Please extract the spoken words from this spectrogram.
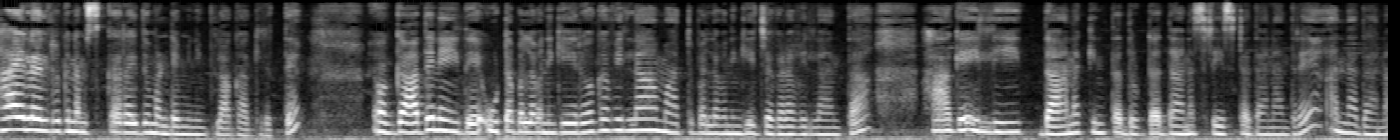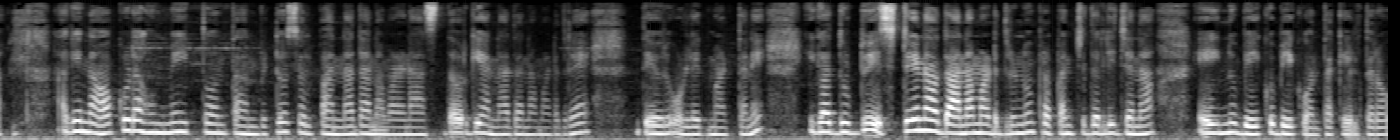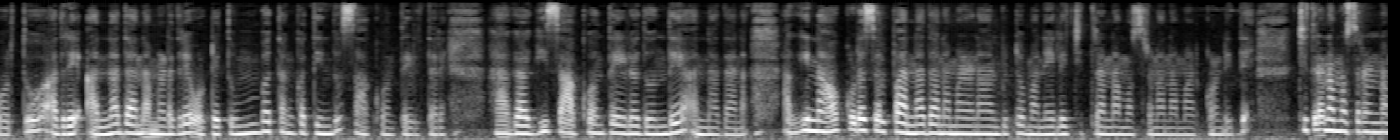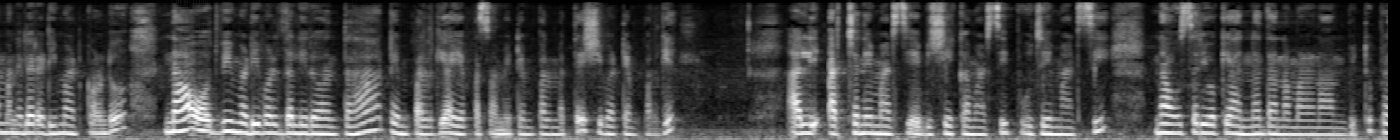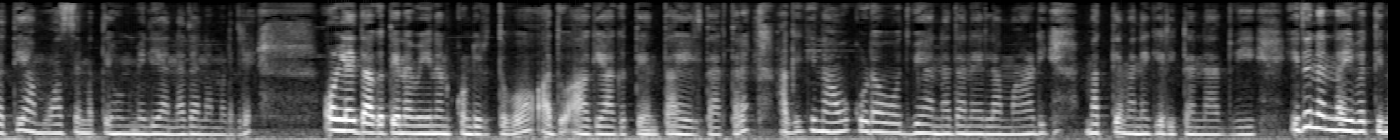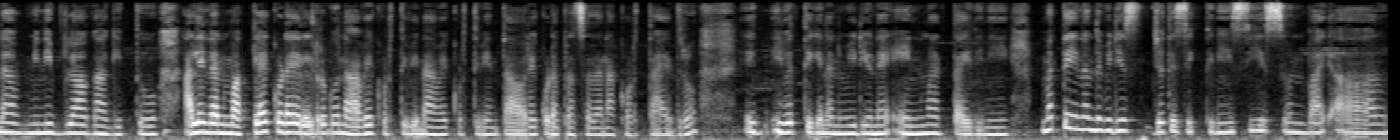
Hi ಎಲ್ಲ ಎಲ್ರಿಗೂ ನಮಸ್ಕಾರ. ಇದು ಮಂಡೆ ಮಿನಿ ಬ್ಲಾಗ್ ಆಗಿರುತ್ತೆ. ಗಾದೆನೇ ಇದೆ. ಊಟ ಬಲ್ಲವನಿಗೆ ರೋಗವಿಲ್ಲ, ಮಾತು ಬಲ್ಲವನಿಗೆ ಜಗಳವಿಲ್ಲ ಅಂತ. ಹಾಗೆ ಇಲ್ಲಿ ದಾನಕ್ಕಿಂತ ದೊಡ್ಡ ದಾನ, ಶ್ರೇಷ್ಠ ದಾನ ಅಂದರೆ ಅನ್ನದಾನ. ಹಾಗೆ ನಾವು ಕೂಡ ಹುಣ್ಮೆ ಇತ್ತು ಅಂತ ಅಂದ್ಬಿಟ್ಟು ಸ್ವಲ್ಪ ಅನ್ನದಾನ ಮಾಡೋಣ ಹಸ್ದವ್ರಿಗೆ ಅನ್ನದಾನ ಮಾಡಿದ್ರೆ ದೇವರು ಒಳ್ಳೇದು ಮಾಡ್ತಾನೆ. ಈಗ ದುಡ್ಡು ಎಷ್ಟೇ ನಾವು ದಾನ ಮಾಡಿದ್ರು ಪ್ರಪಂಚದಲ್ಲಿ ಜನ ಇನ್ನೂ ಬೇಕು ಬೇಕು ಅಂತ ಕೇಳ್ತಾರೋ ಹೊರತು, ಆದರೆ ಅನ್ನದಾನ ಮಾಡಿದ್ರೆ ಹೊಟ್ಟೆ ತುಂಬ ತನಕ ತಿಂದು ಸಾಕು ಅಂತ ಹೇಳ್ತಾರೆ. ಹಾಗಾಗಿ ಸಾಕು ಅಂತ ಹೇಳೋದೊಂದೇ ಅನ್ನದಾನ. ಹಾಗೆ ನಾವು ಕೂಡ ಸ್ವಲ್ಪ ಅನ್ನದಾನ ಮಾಡೋಣ ಅಂದ್ಬಿಟ್ಟು ಮನೆಯಲ್ಲೇ ಚಿತ್ರಾನ್ನ ಮೊಸರನ್ನ ಮಾಡ್ಕೊಂಡಿದ್ದೆ. ಚಿತ್ರಾನ್ನ ಮೊಸರನ್ನ ಮನೆಯಲ್ಲೇ ರೆಡಿ ಮಾಡಿಕೊಂಡು ನಾವು ಹೋದ್ವಿ ಮಡಿವಳದಲ್ಲಿರುವಂತಹ ಟೆಂಪಲ್ಗೆ, ಅಯ್ಯಪ್ಪ ಸ್ವಾಮಿ ಟೆಂಪಲ್ ಮತ್ತು ಶಿವ ಟೆಂಪಲ್ಗೆ. ಅಲ್ಲಿ ಅರ್ಚನೆ ಮಾಡಿಸಿ, ಅಭಿಷೇಕ ಮಾಡಿಸಿ, ಪೂಜೆ ಮಾಡಿಸಿ ನಾವು ಸರಿ, ಓಕೆ, ಅನ್ನದಾನ ಮಾಡೋಣ ಅಂದ್ಬಿಟ್ಟು ಪ್ರತಿ ಅಮಾವಾಸ್ಯೆ ಮತ್ತು ಹುಣ್ಣಿಮೆಲಿ ಅನ್ನದಾನ ಮಾಡಿದ್ರೆ ಒಳ್ಳೇದಾಗುತ್ತೆ ನಾವೇನು ಅಂದ್ಕೊಂಡಿರ್ತೀವೋ ಅದು ಹಾಗೆ ಆಗುತ್ತೆ ಅಂತ ಹೇಳ್ತಾ ಇರ್ತಾರೆ. ಹಾಗಾಗಿ ನಾವು ಕೂಡ ಹೋದ್ವಿ ಅನ್ನದಾನ ಎಲ್ಲ ಮಾಡಿ, ಮತ್ತೆ ಮನೆಗೆ ರಿಟರ್ನ್ ಆದ್ವಿ. ಇದು ನನ್ನ ಇವತ್ತಿನ ಮಿನಿ ಬ್ಲಾಗ್ ಆಗಿತ್ತು. ಅಲ್ಲಿ ನನ್ನ ಮಕ್ಕಳೇ ಕೂಡ ಎಲ್ರಿಗೂ ನಾವೇ ಕೊಡ್ತೀವಿ ನಾವೇ ಕೊಡ್ತೀವಿ ಅಂತ ಅವರೇ ಕೂಡ ಪ್ರಸಾದನ ಕೊಡ್ತಾ ಇದ್ರು. ಇದ್ ಇವತ್ತಿಗೆ ನಾನು ವಿಡಿಯೋನ ಎಂಡ್ ಮಾಡ್ತಾ ಇದ್ದೀನಿ. ಮತ್ತೆ ಇನ್ನೊಂದು ವಿಡಿಯೋಸ್ ಜೊತೆ ಸಿಗ್ತೀನಿ. See as soon bye all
